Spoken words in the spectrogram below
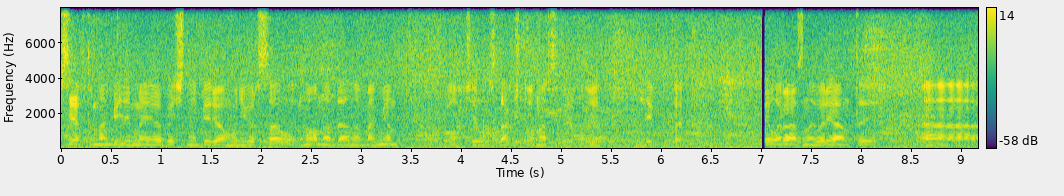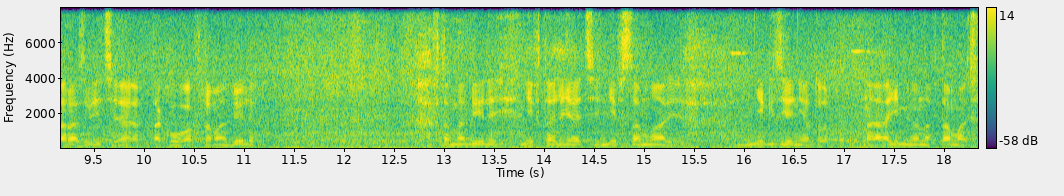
Все автомобили мы обычно берем универсалы, но на данный момент получилось так, что у нас теперь будет лифтбэк. Был разные варианты а, развития такого автомобиля. Автомобилей ни в Тольятти, ни в Самаре, нигде нету, а именно на автомате.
